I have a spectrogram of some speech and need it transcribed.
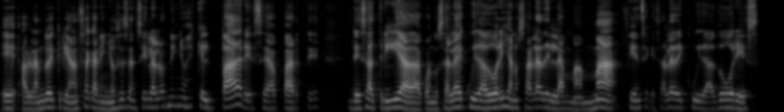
eh, hablando de crianza cariñosa y sensible a los niños, es que el padre sea parte de esa tríada. Cuando se habla de cuidadores, ya no se habla de la mamá. Fíjense que se habla de cuidadores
